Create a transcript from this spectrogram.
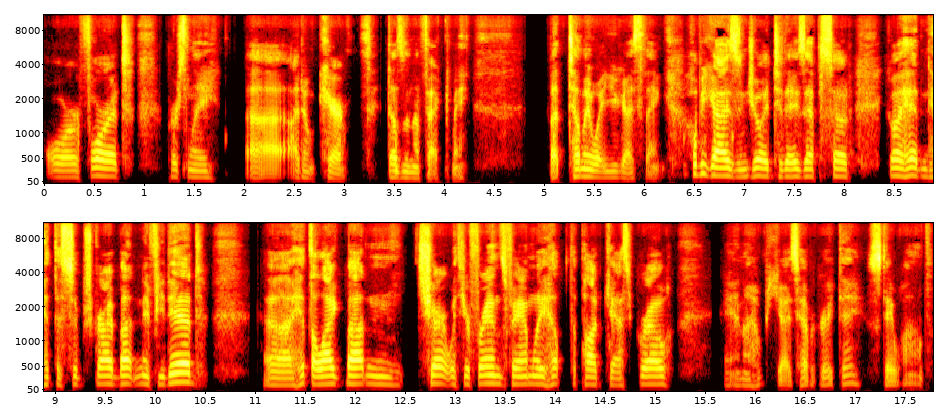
or for it. Personally, uh, I don't care. It doesn't affect me. But tell me what you guys think. Hope you guys enjoyed today's episode. Go ahead and hit the subscribe button if you did. Uh, hit the like button, share it with your friends, family, help the podcast grow. And I hope you guys have a great day. Stay wild.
